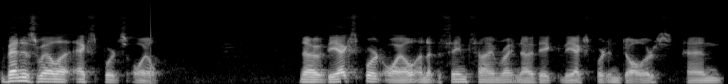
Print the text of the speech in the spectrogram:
Venezuela exports oil. Now, they export oil, and at the same time, right now, they, they export in dollars. And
